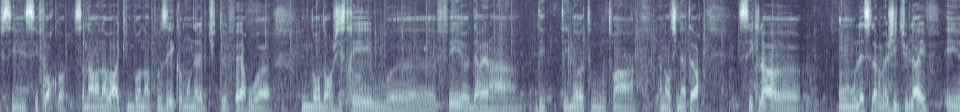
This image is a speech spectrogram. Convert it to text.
C'est fort, quoi. Ça n'a rien à voir avec une bande imposée comme on a l'habitude de le faire, ou euh, une bande enregistrée, ou euh, fait euh, derrière des, notes, ou tu vois, un, ordinateur. C'est que là, euh, on laisse la magie du live et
